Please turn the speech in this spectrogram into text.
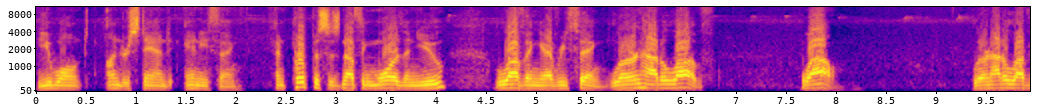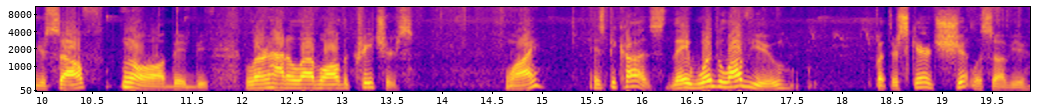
you won't understand anything. And purpose is nothing more than you loving everything. Learn how to love. Wow. Learn how to love yourself. Oh, baby. Learn how to love all the creatures. Why? Is because they would love you, but they're scared shitless of you.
